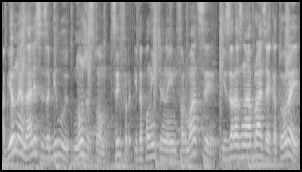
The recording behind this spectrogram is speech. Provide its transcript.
Объемный анализ изобилует множеством цифр и дополнительной информации, из-за разнообразия которой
